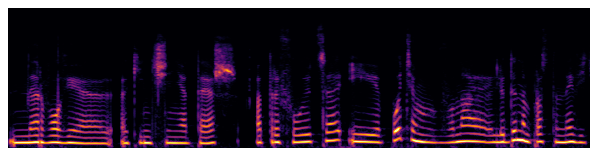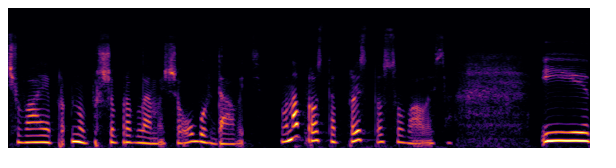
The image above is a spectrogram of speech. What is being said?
нервові кінчення теж атрифуються, і потім вона людина просто не відчуває ну, що проблеми, що обув давить. Вона просто пристосувалася. І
